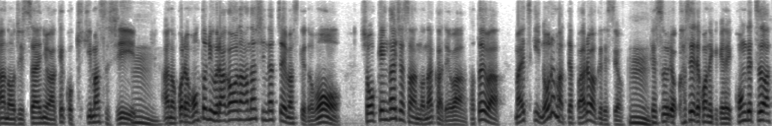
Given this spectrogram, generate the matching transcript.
あの、実際には結構聞きますし、うんあの、これ本当に裏側の話になっちゃいますけども、証券会社さんの中では、例えば、毎月ノルマってやっぱあるわけですよ。うん手数料稼いでこなきゃいけない。今月は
